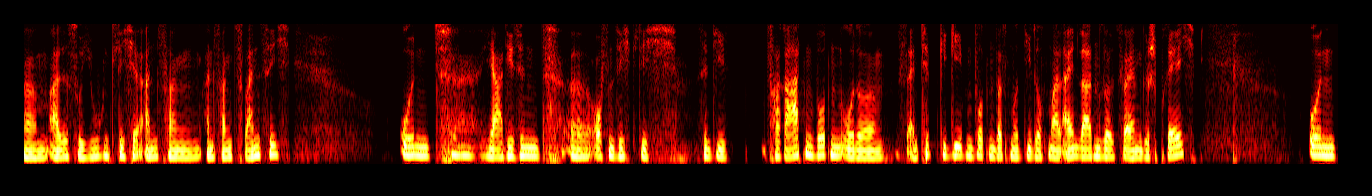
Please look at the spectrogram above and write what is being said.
ähm, alles so Jugendliche Anfang, Anfang 20. Und äh, ja, die sind äh, offensichtlich, sind die verraten worden oder ist ein Tipp gegeben worden, dass man die doch mal einladen soll zu einem Gespräch. Und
